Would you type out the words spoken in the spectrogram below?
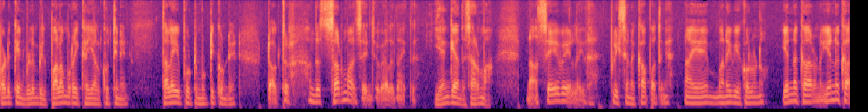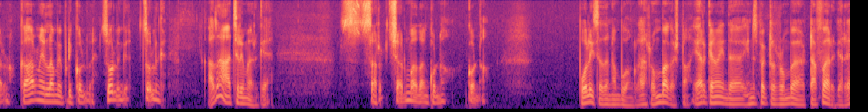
படுக்கையின் விளிம்பில் பலமுறை கையால் குத்தினேன். தலையை போட்டு முட்டிக்கொண்டேன் டாக்டர் அந்த சர்மா செஞ்ச வேலை தான் இது. எங்கே அந்த சர்மா? நான் செய்யவே இல்லை இதை. ப்ளீஸ் என்னை காப்பாற்றுங்க நான் என் மனைவியை கொல்லணும். என்ன காரணம்? என்ன காரணம்? காரணம் இல்லாமல் எப்படி கொள்வேன் சொல்லுங்கள் சொல்லுங்கள் அதான் ஆச்சரியமாக இருக்கேன் சர் சர்மா தான் கொண்டான் கொண்டான் போலீஸ் அதை நம்புவாங்களா? ரொம்ப கஷ்டம். ஏற்கனவே இந்த இன்ஸ்பெக்டர் ரொம்ப டஃப்பாக இருக்கார்.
